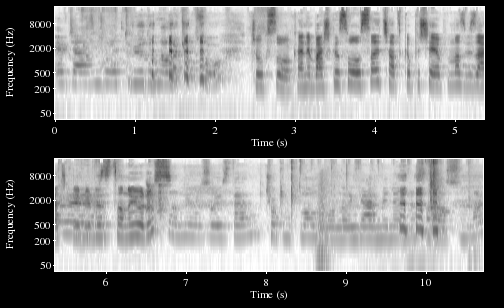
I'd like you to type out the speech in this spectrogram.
evcağızımda oturuyordum. Hava çok soğuk. Çok soğuk. Hani başkası olsa çat kapı şey yapılmaz. Biz artık Evet. birbirimizi tanıyoruz. Sanıyoruz o yüzden çok mutlu oldum onların gelmelerine sağ olsunlar.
